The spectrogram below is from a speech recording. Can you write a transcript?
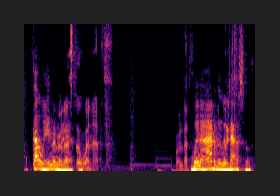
Está bueno el golazo. Buenardo. Golazo. Buenardo, golazo.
